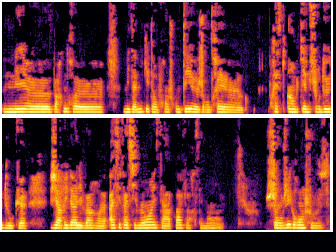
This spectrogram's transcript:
Mais par contre, mes amis qui étaient en Franche-Comté, je rentrais presque un week-end sur deux, donc j'ai arrivé à les voir assez facilement et ça n'a pas forcément changé grand-chose.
